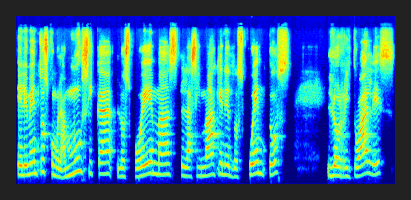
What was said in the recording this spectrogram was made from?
Elementos como la música, los poemas, las imágenes, los cuentos, los rituales,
